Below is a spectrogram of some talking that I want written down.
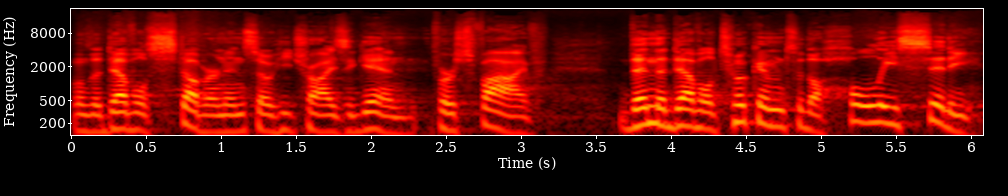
Well, the devil's stubborn, and so he tries again. Verse 5 Then the devil took him to the holy city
